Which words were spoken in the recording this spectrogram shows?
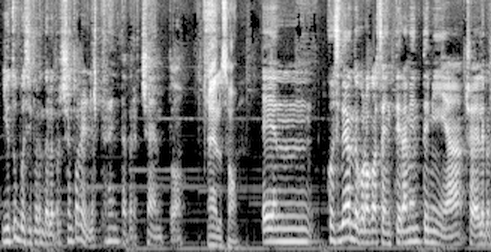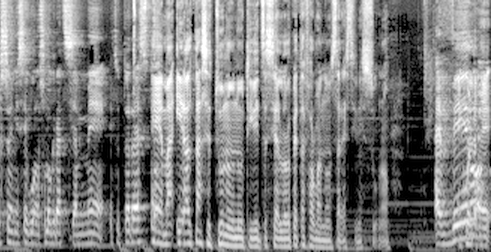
YouTube si prende la percentuale del 30%. Eh, lo so. E, ehm, considerando che è una cosa interamente mia, cioè le persone mi seguono solo grazie a me e tutto il resto. Eh, ma in realtà se tu non utilizzassi la loro piattaforma non saresti nessuno. È vero, è,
